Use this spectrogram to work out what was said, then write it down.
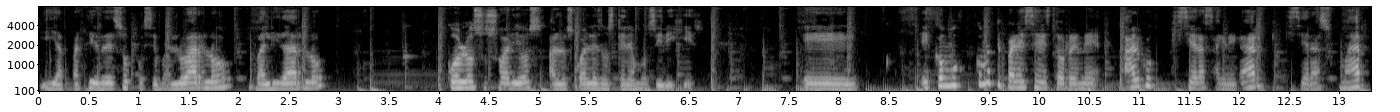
Y a partir de eso, pues evaluarlo, validarlo con los usuarios a los cuales nos queremos dirigir. Eh, ¿cómo, ¿Cómo te parece esto, René? ¿Algo que quisieras agregar, que quisieras sumar?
